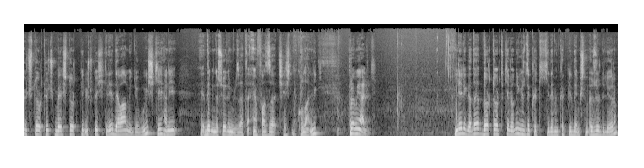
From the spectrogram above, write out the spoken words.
3-4-3, 5-4-1, 3-5-2 diye devam ediyor bu iş ki hani e, demin de söylediğim gibi zaten en fazla çeşitlilik olan lig Premier Lig. La Liga'da 4-4-2 oranı %42 demin 41 demiştim özür diliyorum.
